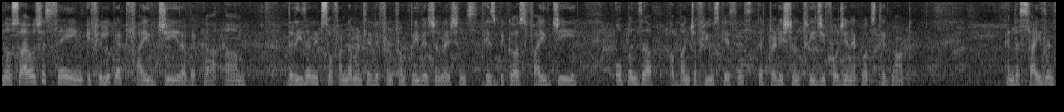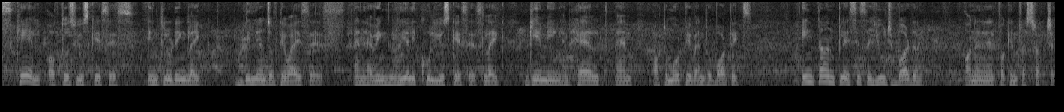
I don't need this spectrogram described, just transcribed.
No, so I was just saying, if you look at 5G, Rebecca, um, the reason it's so fundamentally different from previous generations is because 5G opens up a bunch of use cases that traditional 3G, 4G networks did not. And the size and scale of those use cases, including like billions of devices and having really cool use cases like gaming and health and automotive and robotics, in turn places a huge burden on a network infrastructure.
